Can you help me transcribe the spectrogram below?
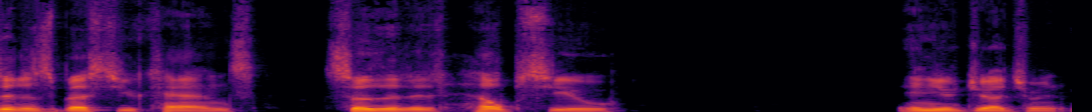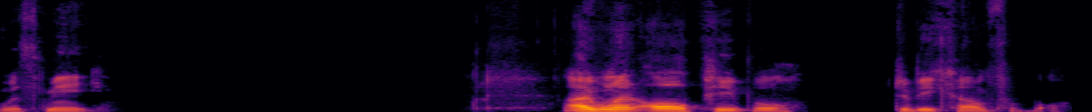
it as best you can so that it helps you in your judgment with me. I want all people to be comfortable.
